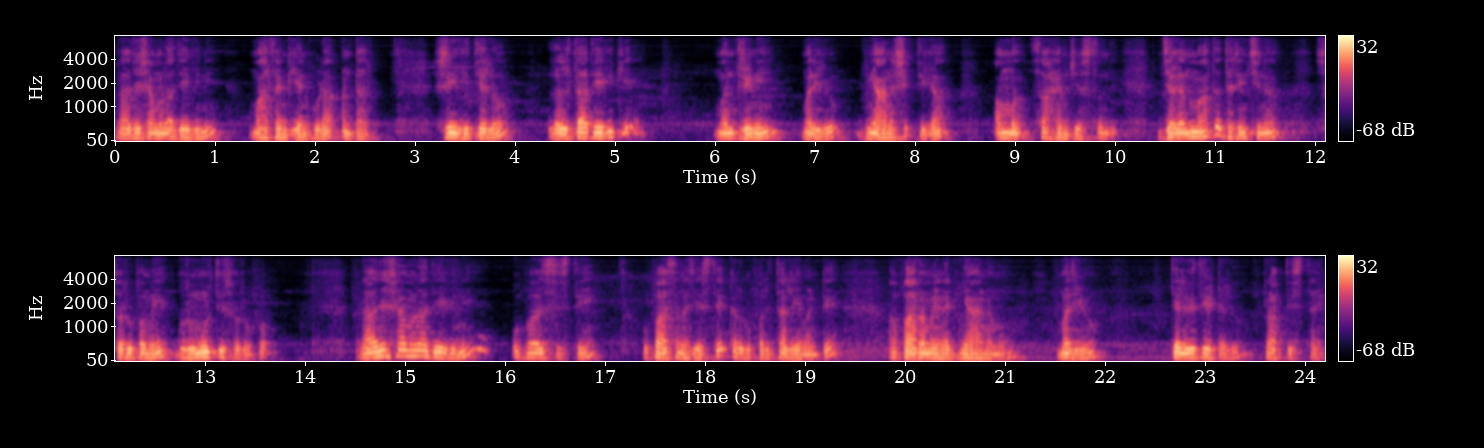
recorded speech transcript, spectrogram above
రాజశ్యామలాదేవిని మాతంగి అని కూడా అంటారు. శ్రీ విద్యలో లలితాదేవికి మంత్రిని మరియు జ్ఞానశక్తిగా అమ్మ సహాయం చేస్తుంది. జగన్మాత ధరించిన స్వరూపమే గురుమూర్తి స్వరూపం. రాజశ్యామలాదేవిని ఉపవసిస్తే ఉపాసన చేస్తే కలుగు ఫలితాలు ఏమంటే అపారమైన జ్ఞానము మరియు తెలివితేటలు ప్రాప్తిస్తాయి.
